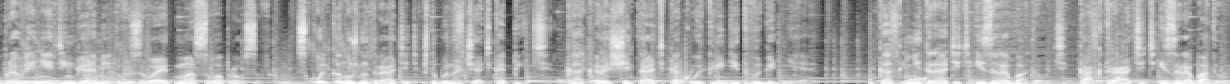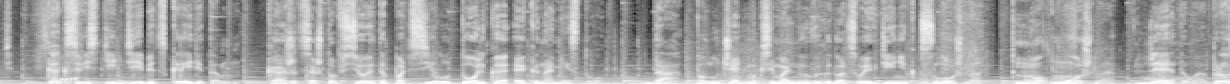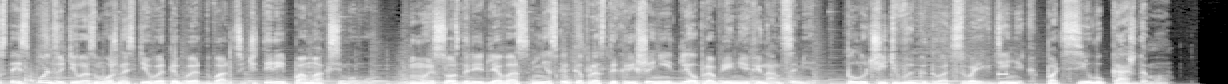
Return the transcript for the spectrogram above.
Управление деньгами вызывает массу вопросов. Сколько нужно тратить, чтобы начать копить? Как рассчитать, какой кредит выгоднее? Как не тратить и зарабатывать? Как тратить и зарабатывать? Как свести дебет с кредитом? Кажется, что все это под силу только экономисту. Да, получать максимальную выгоду от своих денег сложно, но можно. Для этого просто используйте возможности ВТБ-24 по максимуму. Мы создали для вас несколько простых решений для управления финансами. Получить выгоду от своих денег под силу каждому.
